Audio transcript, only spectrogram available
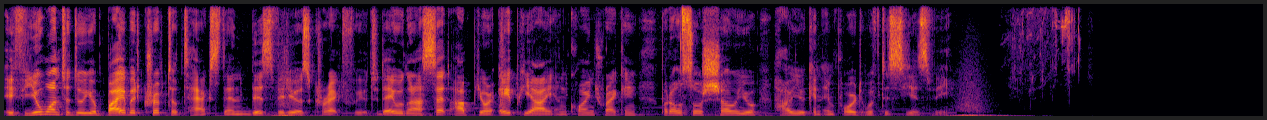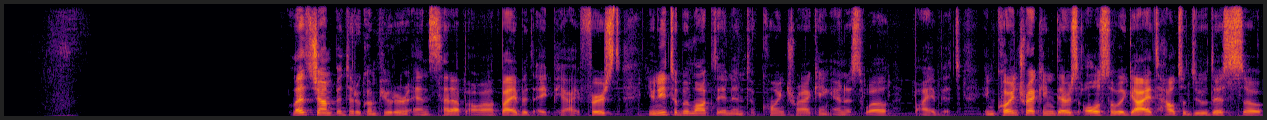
If you want to do your Bybit crypto tax, then this video is correct for you. Today we're gonna set up your API and CoinTracking, but also show you how you can import with the CSV. Let's jump into the computer and set up our Bybit API. First, you need to be logged in into CoinTracking and as well Bybit. In CoinTracking, there's also a guide how to do this, so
